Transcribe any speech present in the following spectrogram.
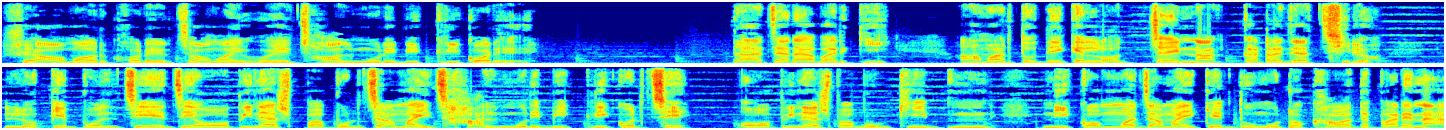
সে আমার ঘরের জামাই হয়ে ঝালমুড়ি বিক্রি করে। তাছাড়া আবার কি? আমার তো দেখে লজ্জায় নাক কাটা যাচ্ছিল। লোকে বলছে যে অবিনাশ বাবুর জামাই ঝালমুড়ি বিক্রি করছে। অবিনাশ বাবু কি উম, নিকম্মা জামাইকে দুমুটো খাওয়াতে পারে না?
